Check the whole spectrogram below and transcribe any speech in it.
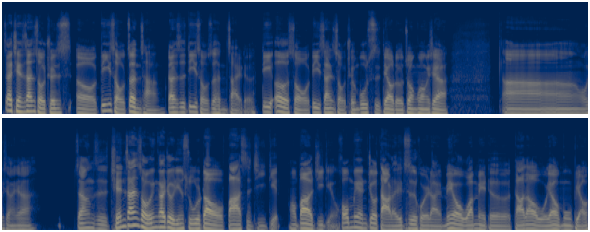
在前三手全是，呃，第一手正常，但是第一手是很窄的，第二手、第三手全部死掉的状况下，啊、我想一下。这样子，前三手应该就已经输到八十几点，哦，八十几点，后面就打了一次回来，没有完美的达到我要的目标。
